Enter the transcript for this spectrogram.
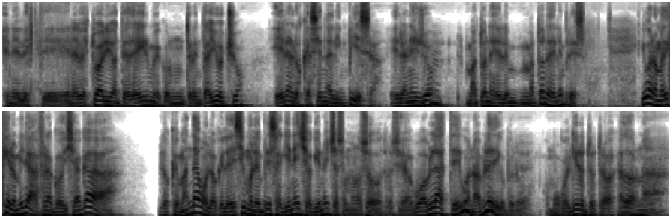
en, el, este, en el vestuario antes de irme con un 38. Eran los que hacían la limpieza. Eran ellos, matones, de la, matones de la empresa. Y bueno, me dijeron, mirá, flaco, dice acá, los que mandamos, lo que le decimos a la empresa, quién echa o quién no echa, somos nosotros. O sea, vos hablaste, bueno, hablé, digo, pero como cualquier otro trabajador, nada.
